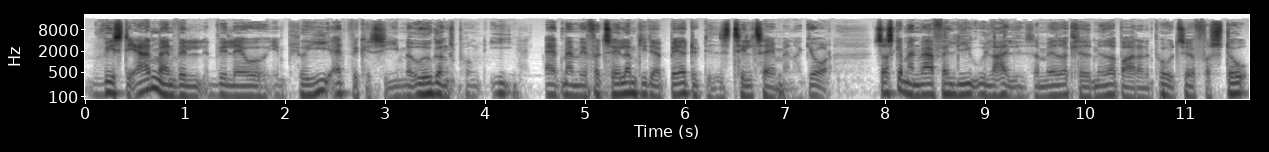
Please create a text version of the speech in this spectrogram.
hvis det er, at man vil, vil lave employee advocacy med udgangspunkt i, at man vil fortælle om de der bæredygtighedstiltag, man har gjort, så skal man i hvert fald lige udlejlige sig med og klæde medarbejderne på til at forstå,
